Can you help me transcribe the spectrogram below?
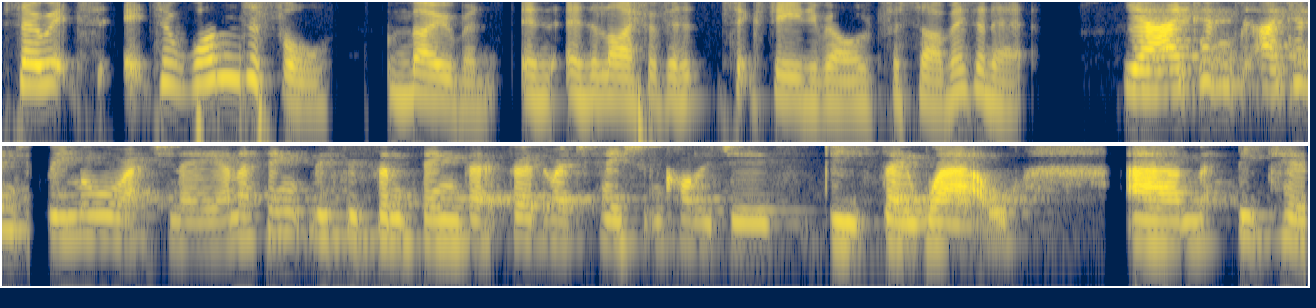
So it's it's a wonderful moment in, in the life of a 16 year old for some, isn't it? Yeah, I couldn't I couldn't agree more actually. And I think this is something that further education colleges do so well um, because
